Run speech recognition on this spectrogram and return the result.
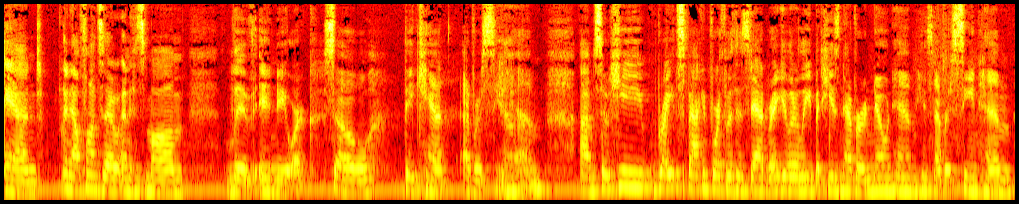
and and Alfonso and his mom live in New York, so they can't ever see him. Um, so he writes back and forth with his dad regularly, but he's never known him. He's never seen him.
